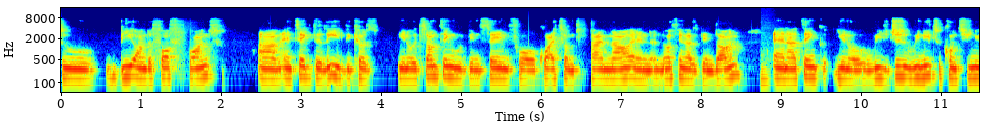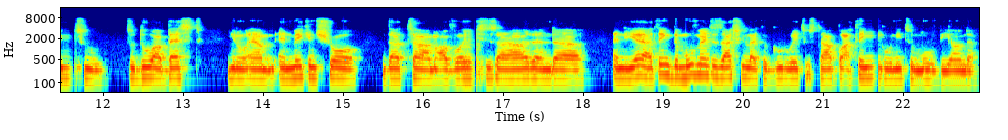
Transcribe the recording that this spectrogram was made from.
to be on the forefront um, and take the lead because you know it's something we've been saying for quite some time now and nothing has been done. And i think you know we just we need to continue to to do our best you know um, and making sure that um, our voices are heard. And uh, and yeah i think the movement is actually like a good way to start but i think we need to move beyond that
